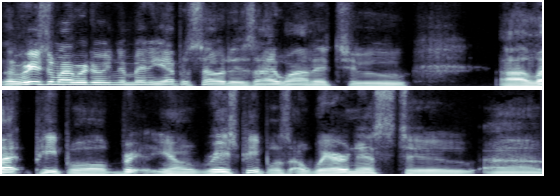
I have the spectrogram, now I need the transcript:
The reason why we're doing the mini episode is I wanted to uh, let people, you know, raise people's awareness to uh,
